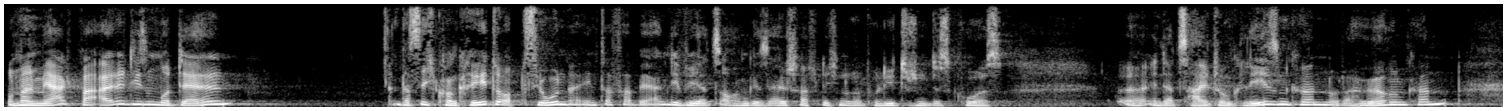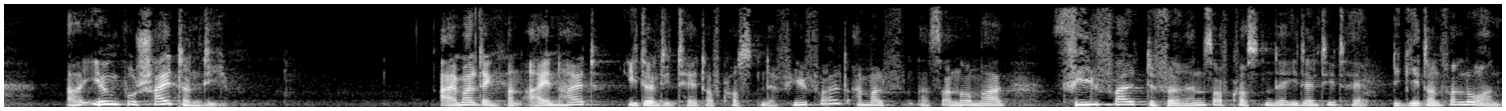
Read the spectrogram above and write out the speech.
Und man merkt bei all diesen Modellen, dass sich konkrete Optionen dahinter verbergen, die wir jetzt auch im gesellschaftlichen oder politischen Diskurs äh, in der Zeitung lesen können oder hören können. Aber irgendwo scheitern die. Einmal denkt man Einheit, Identität auf Kosten der Vielfalt, einmal das andere Mal Vielfalt, Differenz auf Kosten der Identität. Die geht dann verloren.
